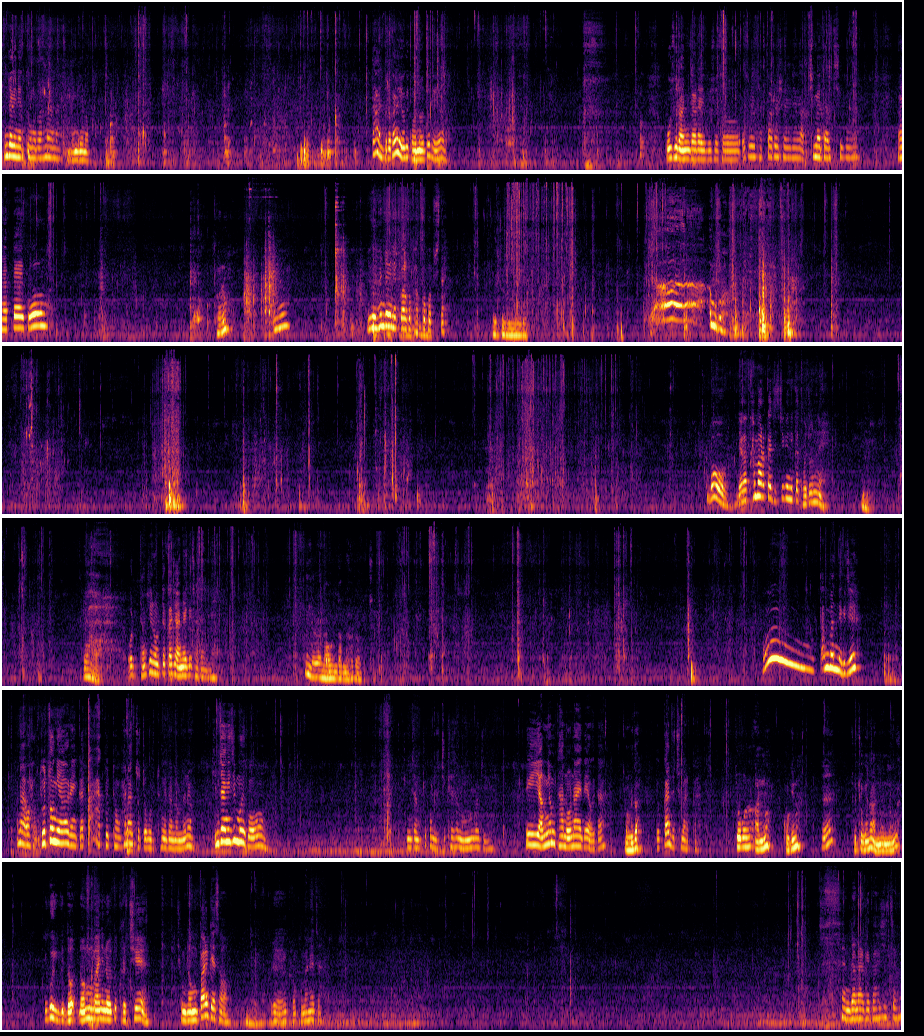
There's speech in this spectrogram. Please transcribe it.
선정이네 뚱으로 하나하나 남겨놓고. 딱 안 들어가요. 여기 더 넣어도 돼요. 옷을 안 갈아입으셔서 옷을 더 빠르셔야 돼요. 앞치마도 안 치고. 하나 빼고, 더 넣어? 아니요. 이거 현정이네 거하고 바꿔봅시다. 어쩌면 이래. 아, 무거워. 뭐 내가 카메라까지 찍으니까 더 좋네. 야, 올, 당신 올 때까지 안 하길 잘했네. 내가 나온 다음에 하라겠지. 오, 딱 맞네, 그지? 하나, 두 통이야. 그러니까 딱 두 통. 하나 저쪽으로 통에다 놓으면은, 김장이지, 뭐, 이거. 김장 조금 일찍 해서 먹는 거지. 이 양념 다 넣어놔야 돼, 여기다. 여기다? 넣을까, 넣지 말까? 저거는 안 넣어? 고기는? 응? 저쪽에는 안 넣는 거야? 이거, 이거 너, 너무 많이 넣어도 그렇지. 지금 너무 빨개서. 그래, 그럼 그만하자. 잔잔하기도 하시죠.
